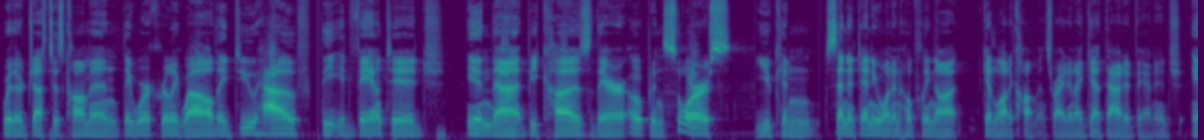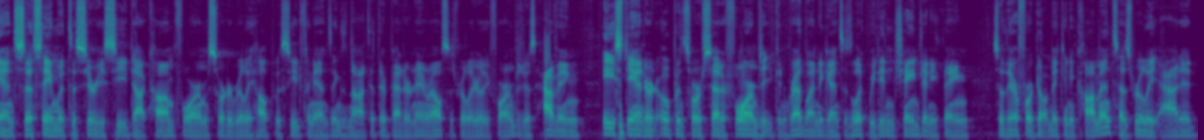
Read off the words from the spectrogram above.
where they're just as common. They work really well. They do have the advantage in that because they're open source, you can send it to anyone and hopefully not get a lot of comments, right? And I get that advantage. And so same with the SeriesSeed.com forums sort of really helped with seed financings. Not that they're better than anyone else's really early forums, just having a standard open source set of forums that you can redline against is look, we didn't change anything, so therefore don't make any comments has really added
